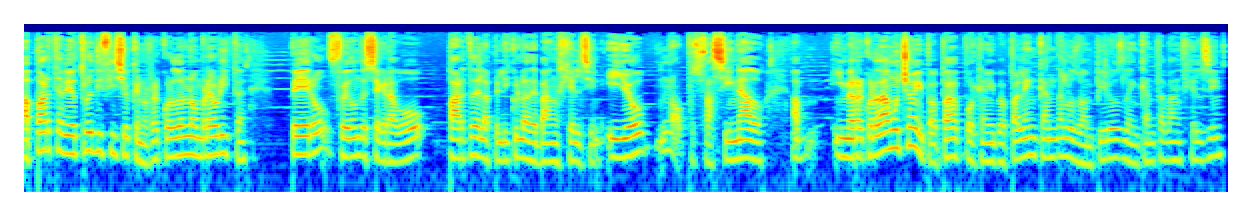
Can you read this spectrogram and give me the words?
Aparte había otro edificio que no recuerdo el nombre ahorita, pero fue donde se grabó parte de la película de Van Helsing. Y yo, no, pues fascinado. Y me recordaba mucho a mi papá, porque a mi papá le encantan los vampiros, le encanta Van Helsing.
